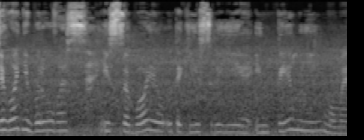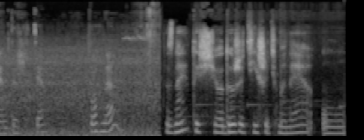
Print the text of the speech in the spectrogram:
сьогодні беру вас із собою у такі свої інтимні моменти життя. Погнали! Знаєте, що дуже тішить мене у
